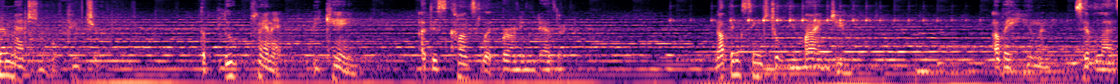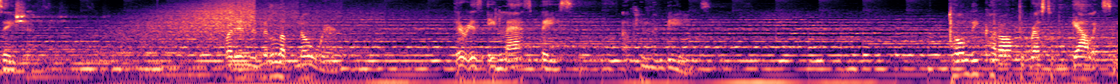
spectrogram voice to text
unimaginable future, the blue planet became a disconsolate burning desert. Nothing seems to remind you of a human civilization. But in the middle of nowhere, there is a last base of human beings. Totally cut off the rest of the galaxy,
